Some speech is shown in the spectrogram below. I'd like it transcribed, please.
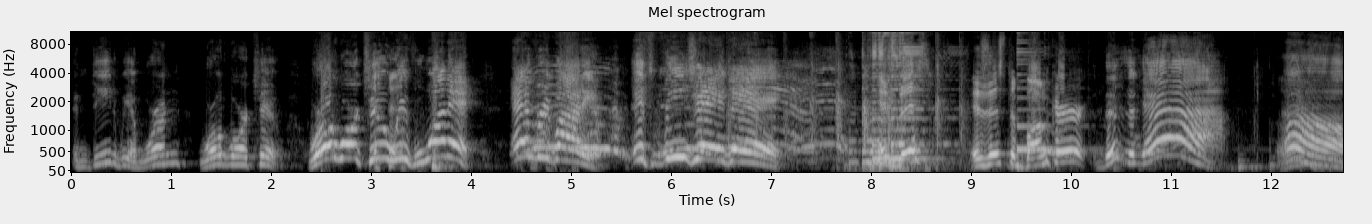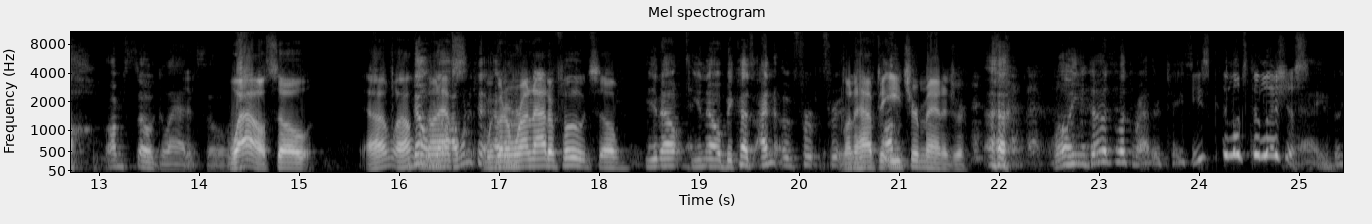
indeed we have won World War II. World War II, we've won it. Everybody, it's VJ Day. Is this is this the bunker? This is yeah. Oh, I'm so glad it's over. Wow. So, uh, well, No, we're gonna, no, have, wanna we're gonna run out of food, so You know, you know, because I know for, for I'm gonna have to um, eat your manager. Well, he does look rather tasty. He's it looks delicious. Yeah, he does-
